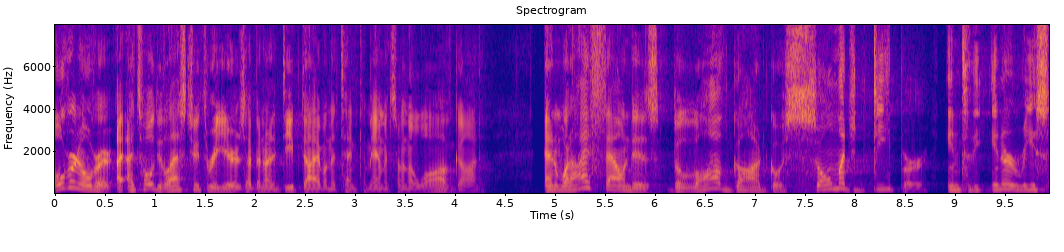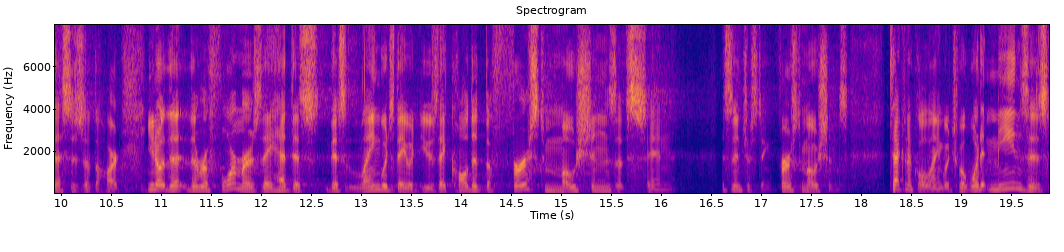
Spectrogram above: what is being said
Over and over, I, told you the last two, three years, I've been on a deep dive on the Ten Commandments and on the law of God. And what I found is the law of God goes so much deeper into the inner recesses of the heart. You know, the, the reformers, they had this, this language they would use. They called it the first motions of sin. This is interesting, first motions. Technical language, but what it means is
